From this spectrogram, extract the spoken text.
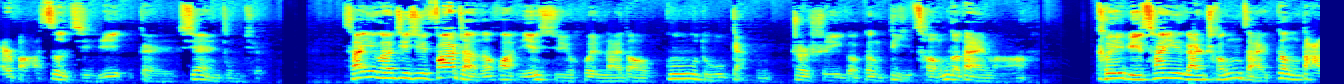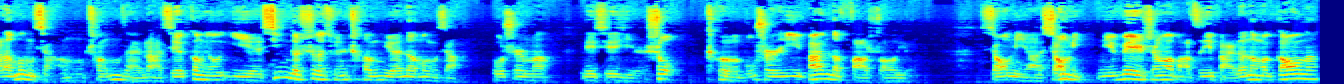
而把自己给陷进去了。参与感继续发展的话，也许会来到孤独感，这是一个更底层的代码，可以比参与感承载更大的梦想，承载那些更有野心的社群成员的梦想，不是吗？那些野兽可不是一般的发烧友。小米啊，小米，你为什么把自己摆的那么高呢？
